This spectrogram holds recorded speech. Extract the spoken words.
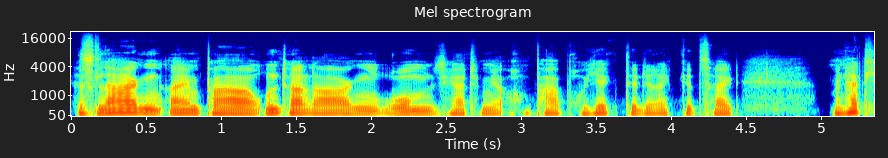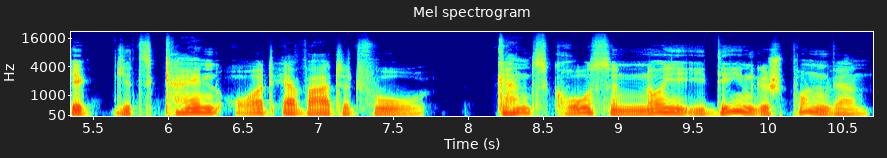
es lagen ein paar Unterlagen rum, sie hatte mir auch ein paar Projekte direkt gezeigt. Man hat hier jetzt keinen Ort erwartet, wo ganz große neue Ideen gesponnen werden.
